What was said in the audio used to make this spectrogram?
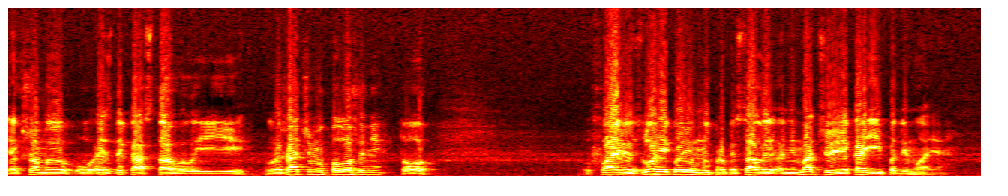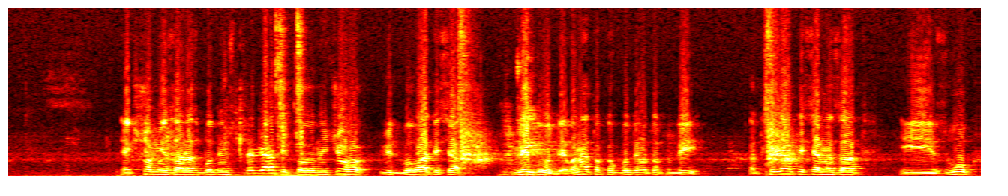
Якщо ми у SDK ставили її в лежачому положенні, то у файлі з логікою ми прописали анімацію, яка її піднімає. Якщо ми зараз будемо стріляти, то нічого відбуватися не буде. Вона тільки буде ото туди відхилятися назад і звук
